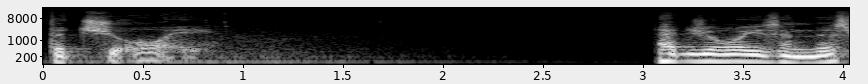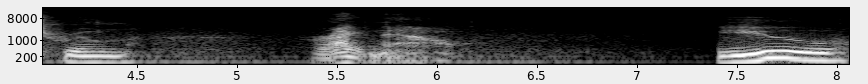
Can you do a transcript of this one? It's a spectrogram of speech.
The joy. That joy is in this room right now. You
